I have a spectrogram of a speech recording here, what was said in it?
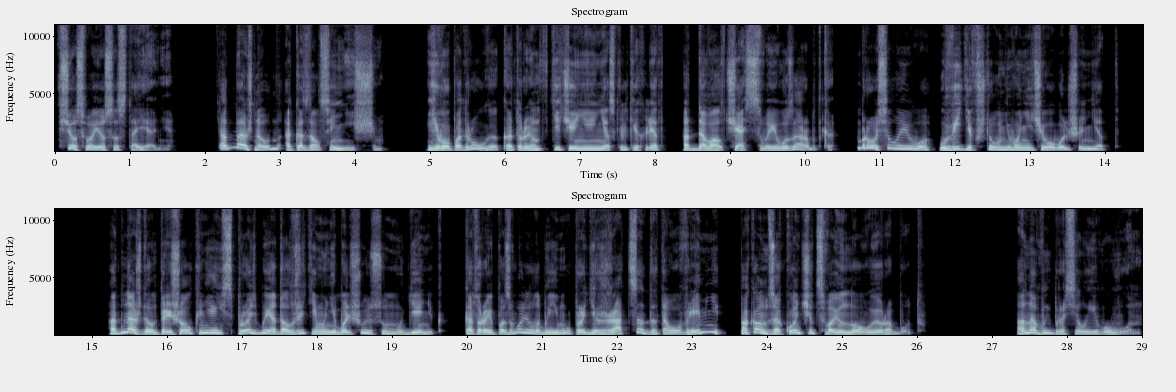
все свое состояние. Однажды он оказался нищим. Его подруга, которой он в течение нескольких лет отдавал часть своего заработка, бросила его, увидев, что у него ничего больше нет. Однажды он пришел к ней с просьбой одолжить ему небольшую сумму денег, которая позволила бы ему продержаться до того времени, пока он закончит свою новую работу. Она выбросила его вон.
